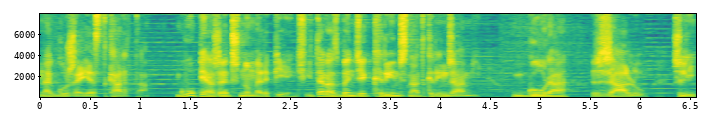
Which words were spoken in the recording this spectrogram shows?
na górze jest karta. Głupia rzecz numer 5 i teraz będzie cringe nad cringe'ami. Góra żalu, czyli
